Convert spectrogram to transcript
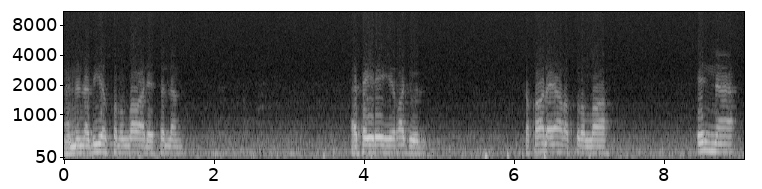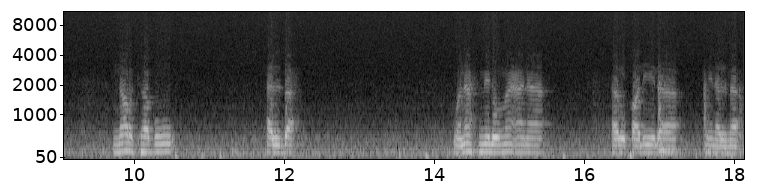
أن النبي صلى الله عليه وسلم أتى إليه رجل فقال يا رسول الله إنا نركب البحر ونحمل معنا القليل من الماء.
